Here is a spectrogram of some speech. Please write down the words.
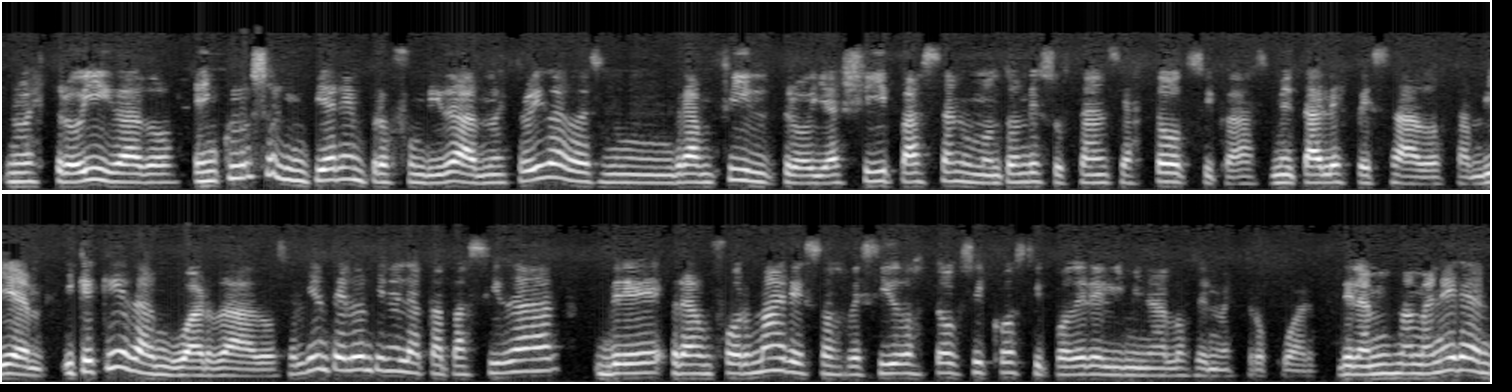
nuestro hígado e incluso limpiar en profundidad. Nuestro hígado es un gran filtro y allí pasan un montón de sustancias tóxicas, metales pesados también, y que quedan guardados. El diente de león tiene la capacidad de transformar esos residuos tóxicos y poder eliminarlos de nuestro cuerpo. De la misma manera,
